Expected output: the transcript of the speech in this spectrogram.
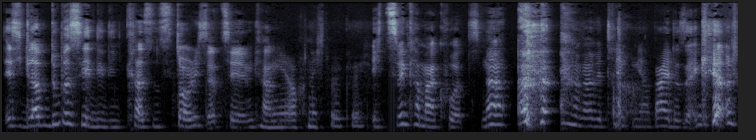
Ich glaube, du bist hier, die die krassen Stories erzählen kann. Nee, auch nicht wirklich. Ich zwinker mal kurz, ne? Weil wir trinken ja beide sehr gerne.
